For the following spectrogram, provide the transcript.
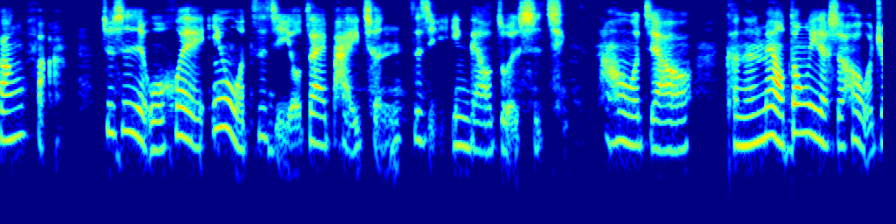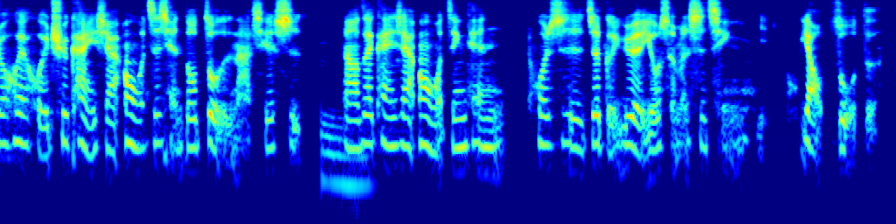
方法，就是我会因为我自己有在排成自己应该要做的事情，然后我只要可能没有动力的时候，我就会回去看一下，哦，我之前都做了哪些事，然后再看一下，哦，我今天。或是这个月有什么事情要做的？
